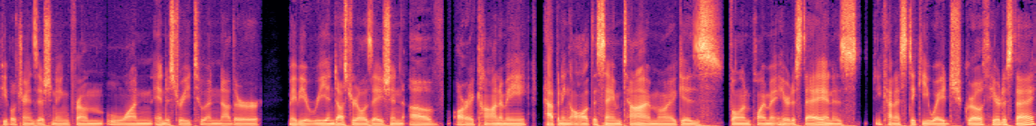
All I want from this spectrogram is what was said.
people transitioning from one industry to another, maybe a reindustrialization of our economy happening all at the same time? Like, is full employment here to stay and is kind of sticky wage growth here to stay?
